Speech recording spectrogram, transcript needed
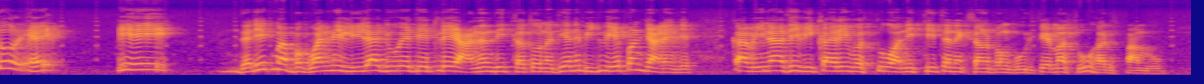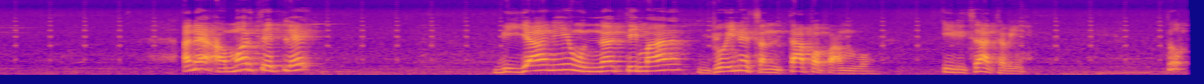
તો એ દરેકમાં ભગવાનની લીલા જુએ છે એટલે આનંદિત થતો નથી અને બીજું એ પણ જાણે છે કે આ વિનાશી, વિકારી વસ્તુ અનિશ્ચિત અને ક્ષણભંગુર છે. એમાં શું હર્ષ પામવું? અને અમર્થ એટલે બીજાની ઉન્નતિમાં જોઈને સંતાપ પામવો, ઈર્ષા થવી. તો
